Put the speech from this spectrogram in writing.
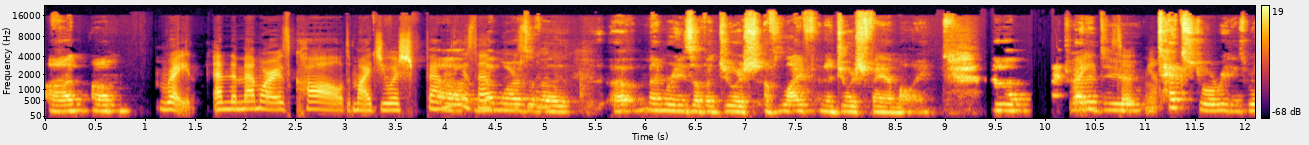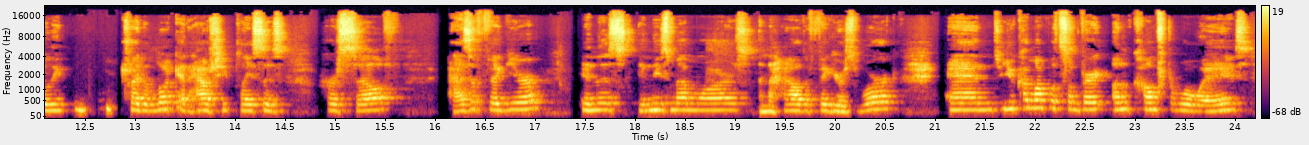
on. Um, right, and the memoir is called "My Jewish Family." Uh, is that memoirs of a uh, memories of a Jewish of life in a Jewish family? Um, I try right. to do so, yeah. textual readings. Really try to look at how she places herself as a figure in this in these memoirs and how the figures work and you come up with some very uncomfortable ways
